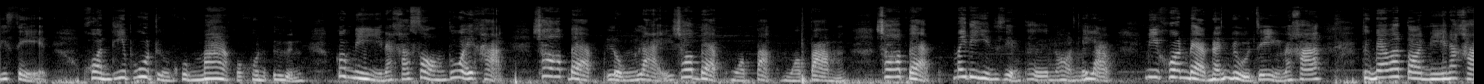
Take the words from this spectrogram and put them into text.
พิเศษ คนที่พูดถึงคุณมากกว่าคนอื่น ก็มีนะคะสองถ้วยค่ะ ชอบแบบหลงไหล ชอบแบบหัวปักหัวปั๊มชอบแบบไม่ได้ยินเสียงเธอนอนไม่หลับ มีคนแบบนั้นอยู่จริงนะคะ ถึงแม้ว่าตอนนี้นะคะ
